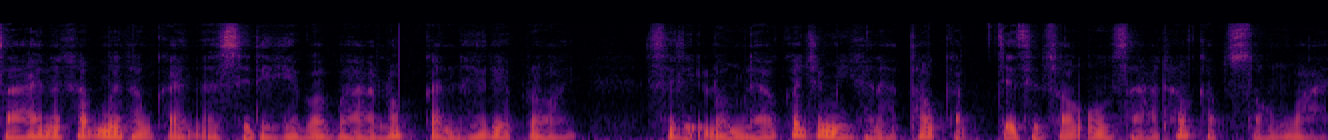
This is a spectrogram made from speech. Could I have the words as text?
ซ้ายนะครับ เมื่อทำการอสิริเฮบาบาลบกันให้เรียบร้อยสิริรวมแล้วก็จะมีขนาดเท่ากับ 72 องศาเท่ากับ 2y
